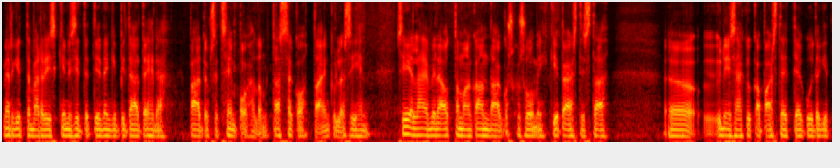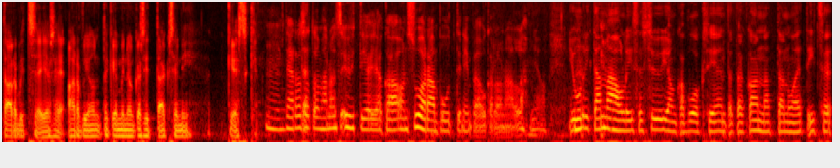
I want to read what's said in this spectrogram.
merkittävän riskin, niin sitten tietenkin pitää tehdä päätökset sen pohjalta, mutta tässä kohtaa en kyllä siihen, siihen lähde vielä ottamaan kantaa, koska Suomi kipeästi sitä ydinsähkökapasiteettia kuitenkin tarvitsee. Ja se arvion tekeminen on käsittääkseni kesken. Mm, ja Rosatomhan on se yhtiö, joka on suoraan Putinin peukalon alla. Joo. Juuri tämä oli se syy, jonka vuoksi en tätä kannattanut, että itse,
